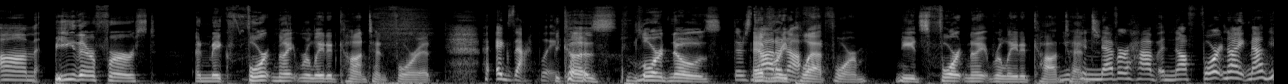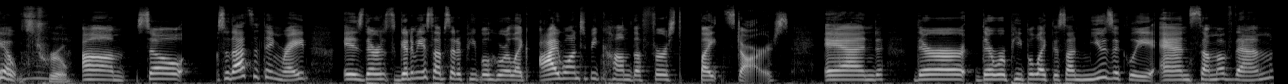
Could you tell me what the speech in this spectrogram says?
Um Be there first and make Fortnite related content for it. Exactly. Because Lord knows There's not every enough. platform needs Fortnite related content. you can never have enough fortnite matthew it's true. Um, so so that's the thing, right? Is there's going to be a subset of people who are like, I want to become the first Byte stars, and there there were people like this on Musically, and some of them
